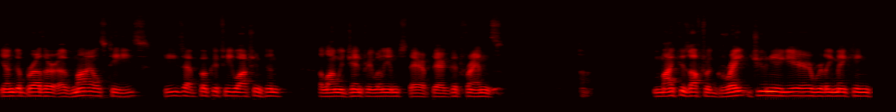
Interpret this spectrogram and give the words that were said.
younger brother of Miles Tease. He's at Booker T. Washington, along with Gentry Williams. They're they're good friends. Uh, Mike is off to a great junior year, really making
